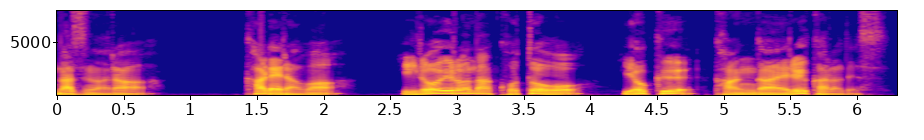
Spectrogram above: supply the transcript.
なぜなら彼らはいろいろなことをよく考えるからです。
